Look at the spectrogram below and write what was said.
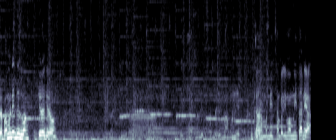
Berapa menit itu bang? Kira-kira bang? Kira-kira 3 menit sampai 5 menit. 3 menit sampai 5 menitan ya?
